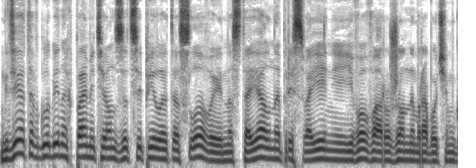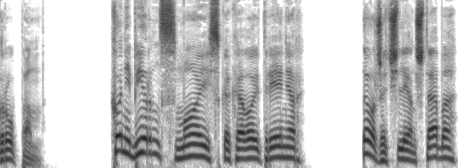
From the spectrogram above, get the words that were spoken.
Где-то в глубинах памяти он зацепил это слово и настоял на присвоении его вооруженным рабочим группам. Хони Бирнс, мой скаковой тренер, тоже член штаба,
